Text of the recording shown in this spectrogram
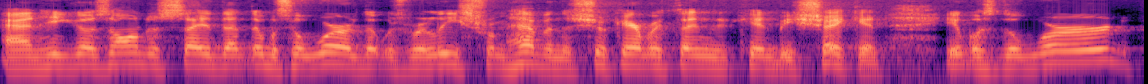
And he goes on to say that there was a word that was released from heaven that shook everything that can be shaken. It was the word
